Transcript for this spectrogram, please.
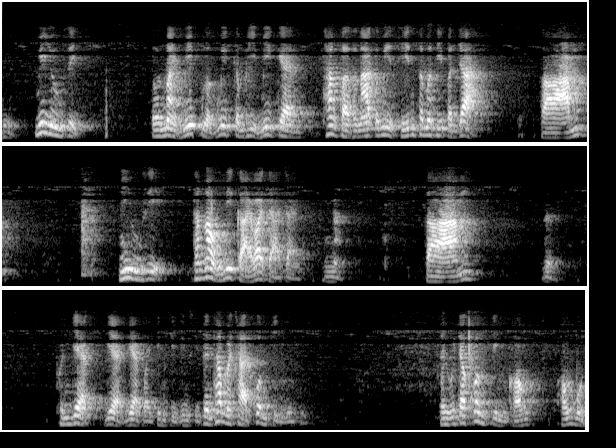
นี่มีอยู่สิต้นไม้มีเปลือกมีกำพีมีแกนทางศาสนาก็มีศีลสมาธิปัญญา สามมีอยู่สิทั้งเข้าก็มีกายว่าจ่าใจนะสามเพิ่ยพ้นแยกแยกแยกไว้จริงสิจริงสิเป็นธรรมชาติข้อมจริงจริงให้รู้จักข้อมจริงของของบุญ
